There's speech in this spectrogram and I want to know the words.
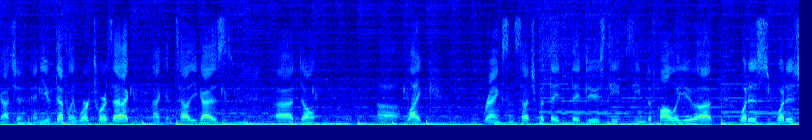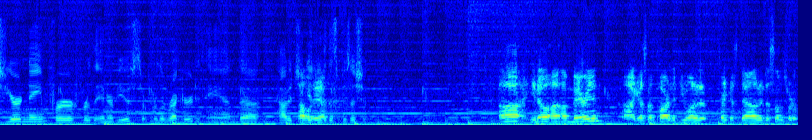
Gotcha. And you've definitely worked towards that. I, can- I can tell you guys uh, don't uh, like ranks and such, but they, they do seem to follow you. Uh, what is what is your name for, for the interviews or for the record? And uh, how did you Oh, get yeah. into this position? Uh, you know, I- I'm Merian. Uh, I guess I'm part. If you wanted to break us down into some sort of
